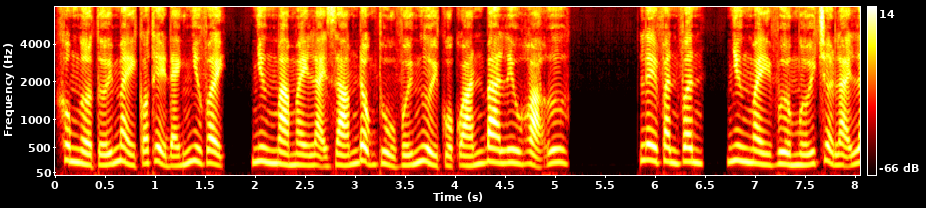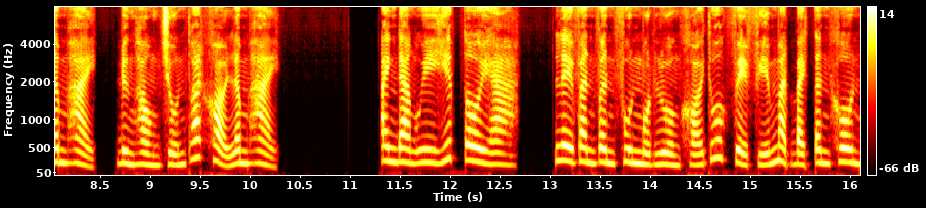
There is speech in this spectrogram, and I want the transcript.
không ngờ tới mày có thể đánh như vậy, nhưng mà mày lại dám động thủ với người của quán ba lưu hỏa ư. Lê Văn Vân, nhưng mày vừa mới trở lại Lâm Hải, đừng hòng trốn thoát khỏi Lâm Hải. Anh đang uy hiếp tôi à? Lê Văn Vân phun một luồng khói thuốc về phía mặt Bạch Tân Khôn.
